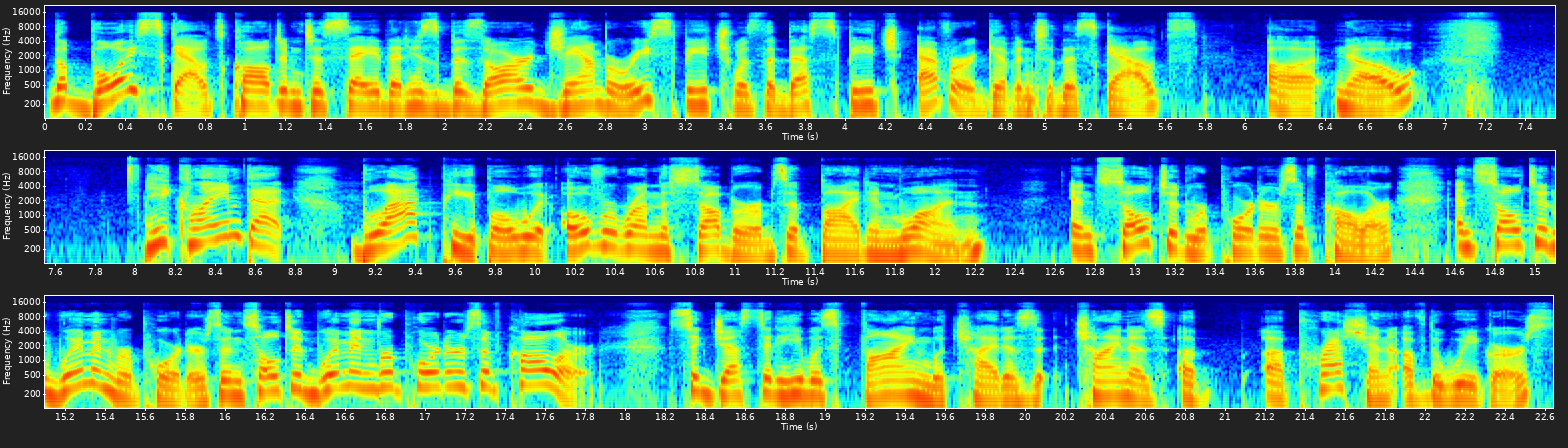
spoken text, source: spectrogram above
the Boy Scouts called him to say that his bizarre jamboree speech was the best speech ever given to the Scouts. Uh, no. He claimed that black people would overrun the suburbs if Biden won insulted reporters of color, insulted women reporters, insulted women reporters of color, suggested he was fine with China's, China's oppression of the Uyghurs.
